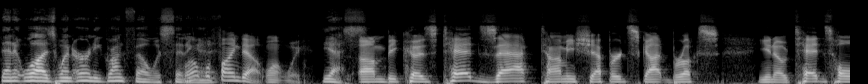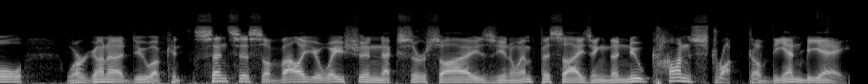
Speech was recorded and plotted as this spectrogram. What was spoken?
than it was when Ernie Grunfeld was sitting. well, in we'll it. find out, won't we? yes. um, because Ted, Zach, Tommy Sheppard, Scott Brooks, you know, Ted's whole we're going to do a consensus evaluation exercise, you know, emphasizing the new construct of the NBA.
